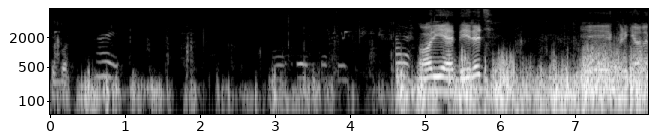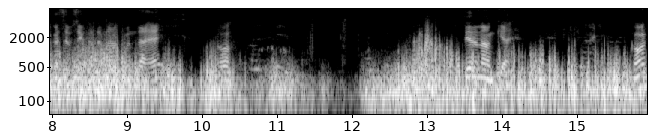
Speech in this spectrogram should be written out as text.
तो बोल। और ये है धीरज। ये खड़कियाला का सबसे खतरनाक बंदा है। और तेरा नाम क्या है? कौन?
